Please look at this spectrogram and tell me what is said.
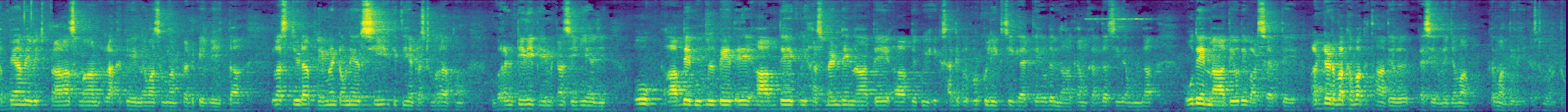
ਡੱਬਿਆਂ ਦੇ ਵਿੱਚ ਪੁਰਾਣਾ ਸਮਾਨ ਰੱਖ ਕੇ, ਨਵਾਂ ਸਮਾਨ ਕੱਢ ਕੇ ਵੇਚਤਾ ਪਲੱਸ ਜਿਹੜਾ ਪੇਮੈਂਟ ਉਹਨੇ ਰਿਸੀਵ ਕੀਤੀਆਂ ਕਸਟਮਰਾਂ ਤੋਂ ਵਾਰੰਟੀ ਦੀ ਪੇਮੈਂਟਾਂ ਸੀਗੀਆਂ ਜੀ, ਉਹ ਆਪਦੇ ਗੂਗਲ ਪੇ ਤੇ, ਆਪਦੇ ਕੋਈ ਹਸਬੈਂਡ ਦੇ ਨਾਂ ਤੇ, ਆਪਦੇ ਕੋਈ ਇੱਕ ਸਾਡੇ ਕੋਲ ਹੋਰ ਕੁਲੀਗ ਸੀਗਾ ਇੱਥੇ, ਉਹਦੇ ਨਾਲ ਕੰਮ ਕਰਦਾ ਸੀਗਾ ਮੁੰਡਾ, ਉਹਦੇ ਨਾਂ ਤੇ, ਉਹਦੇ WhatsApp ਤੇ, ਅੱਡ-ਅੱਡ, ਵੱਖ-ਵੱਖ ਥਾਂ ਤੇ ਉਹਦੇ ਪੈਸੇ ਉਹਨੇ ਜਮ੍ਹਾਂ ਕਰਵਾਉਂਦੀ ਰਹੀ ਕਸਟਮਰਾਂ ਤੋਂ।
